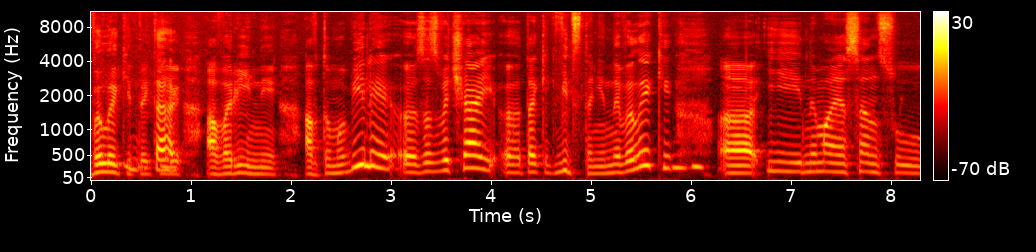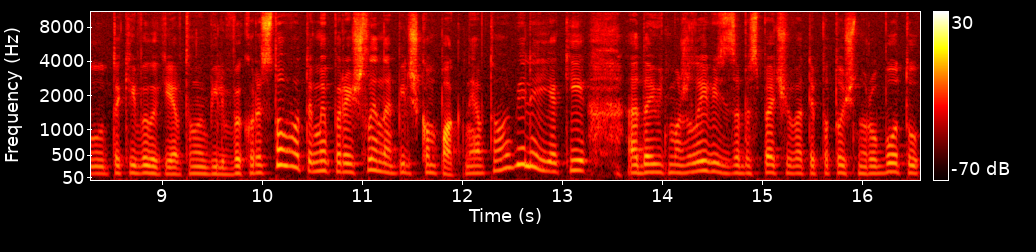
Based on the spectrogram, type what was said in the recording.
великі такі Так. аварійні автомобілі. Е, Зазвичай, е, так як відстані невеликі е, і немає сенсу такий великий автомобіль використовувати, ми перейшли на більш компактні автомобілі, які е, дають можливість забезпечувати поточну роботу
